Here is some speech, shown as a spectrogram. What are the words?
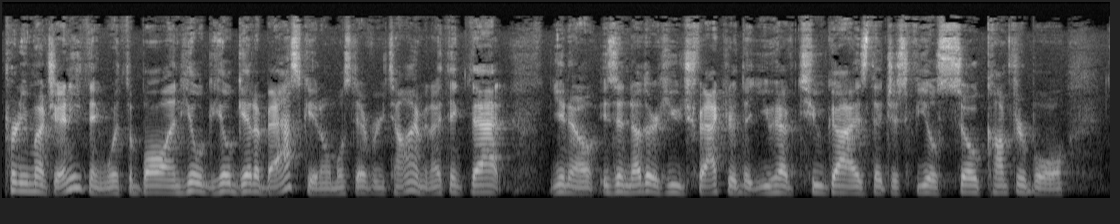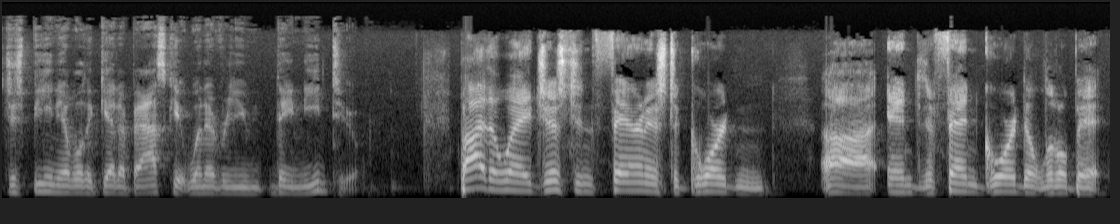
pretty much anything with the ball, and he'll he'll get a basket almost every time. And I think that you know is another huge factor that you have two guys that just feel so comfortable just being able to get a basket whenever you they need to. By the way, just in fairness to Gordon uh, and defend Gordon a little bit,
